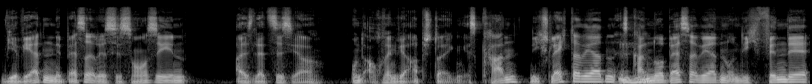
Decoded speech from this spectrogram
Wir werden eine bessere Saison sehen als letztes Jahr. Und auch wenn wir absteigen. Es kann nicht schlechter werden, es kann nur besser werden. Und ich finde,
